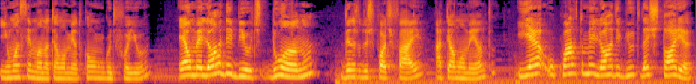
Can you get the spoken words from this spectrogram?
e uma semana até o momento com Good For You. É o melhor debut do ano dentro do Spotify até o momento. E é o quarto melhor debut da história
